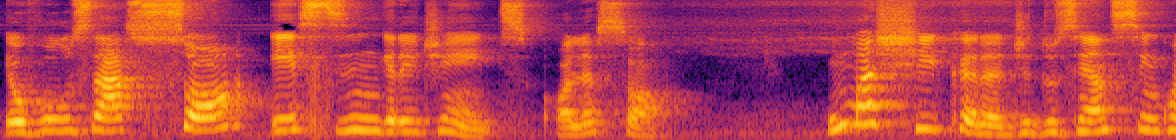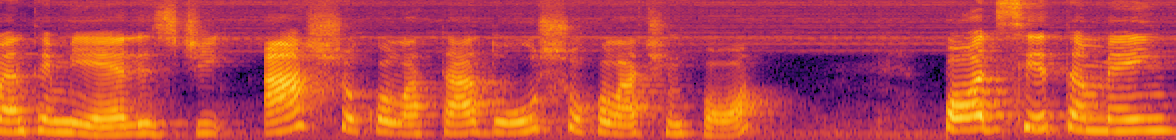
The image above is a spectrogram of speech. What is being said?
eu vou usar só esses ingredientes. Olha só. Uma xícara de 250 ml de achocolatado ou chocolate em pó. Pode ser também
